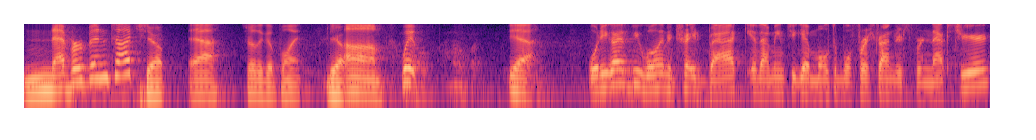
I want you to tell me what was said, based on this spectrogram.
never been touched. Yep. Yeah, it's a really good point. Yeah. Um. Wait. Yeah. Would you guys be willing to trade back if that means you get multiple first rounders for next year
